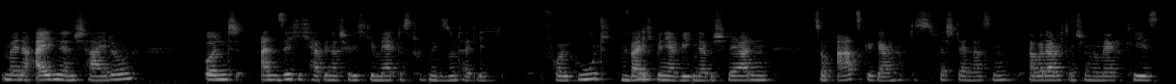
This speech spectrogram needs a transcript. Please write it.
meine eigene Entscheidung. Und an sich, ich habe ja natürlich gemerkt, das tut mir gesundheitlich voll gut, mhm. weil ich bin ja wegen der Beschwerden zum Arzt gegangen, habe das feststellen lassen. Aber da habe ich dann schon gemerkt, okay, es,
